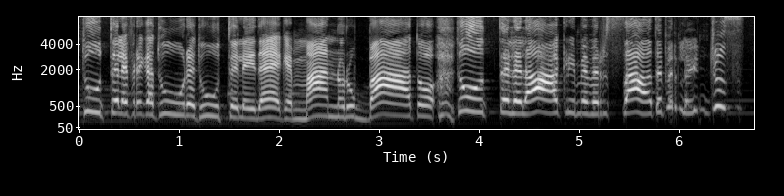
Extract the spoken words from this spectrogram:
tutte le fregature, tutte le idee che mi hanno rubato, tutte le lacrime versate per le ingiustizie?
